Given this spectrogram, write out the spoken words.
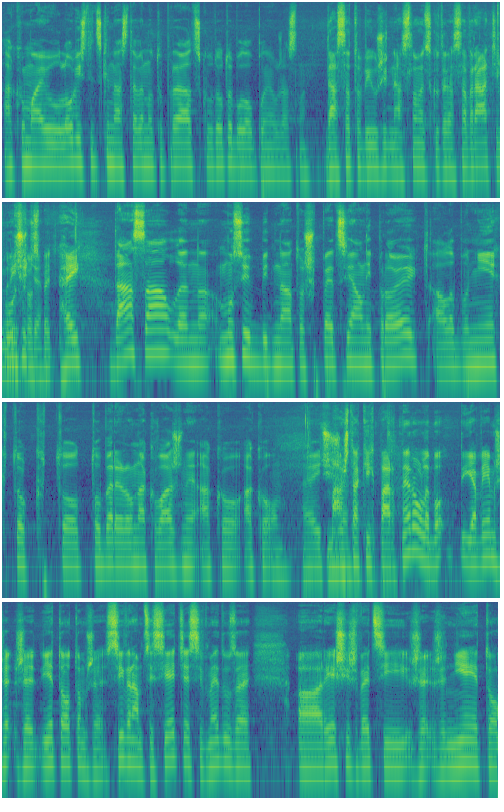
ako majú logisticky nastavenú tú prevádzku, toto bolo úplne úžasné. Dá sa to využiť na Slovensku, teraz sa vrátim Určite. späť. Hej, Dá sa, len musí byť na to špeciálny projekt, alebo niekto, kto to bere rovnako vážne ako, ako on. Hej, čiže... Máš takých partnerov? Lebo ja viem, že, že je to o tom, že si v rámci siete, si v Meduze, uh, riešiš veci, že, že nie je to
